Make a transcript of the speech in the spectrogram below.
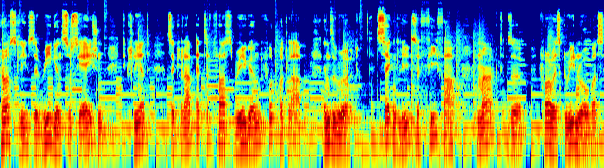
Firstly, the Vegan Association declared the club at the first vegan football club in the world. Secondly, the FIFA marked the Forest Green Rovers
